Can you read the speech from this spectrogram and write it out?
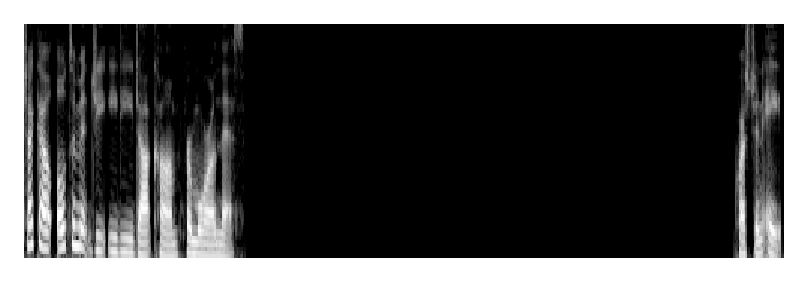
Check out ultimateged.com for more on this. Question 8.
